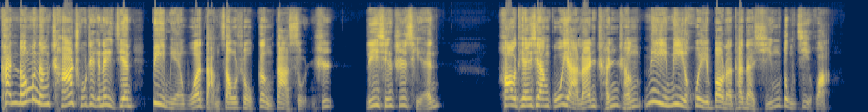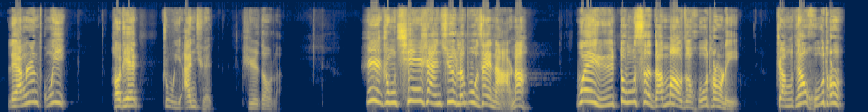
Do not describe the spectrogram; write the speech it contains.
看能不能查出这个内奸，避免我党遭受更大损失。临行之前，昊天向古雅兰、陈诚秘密汇报了他的行动计划。两个人同意，昊天注意安全，知道了。日中亲善俱乐部在哪儿呢？位于东四的帽子胡同里，整条胡同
